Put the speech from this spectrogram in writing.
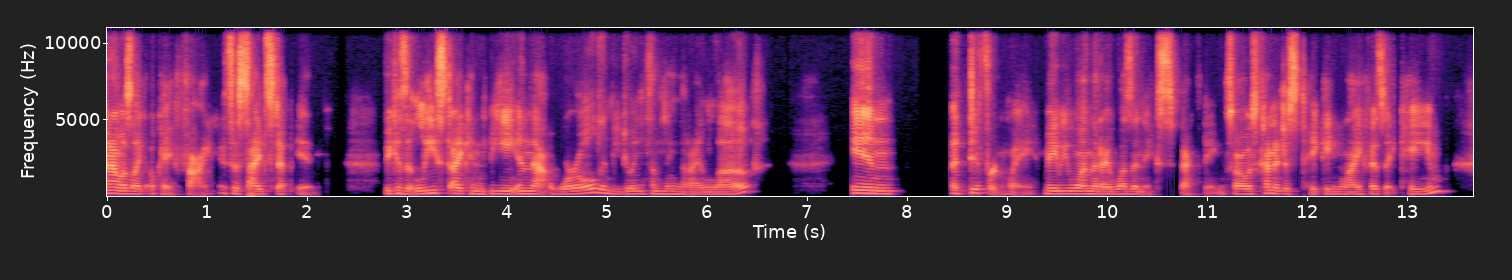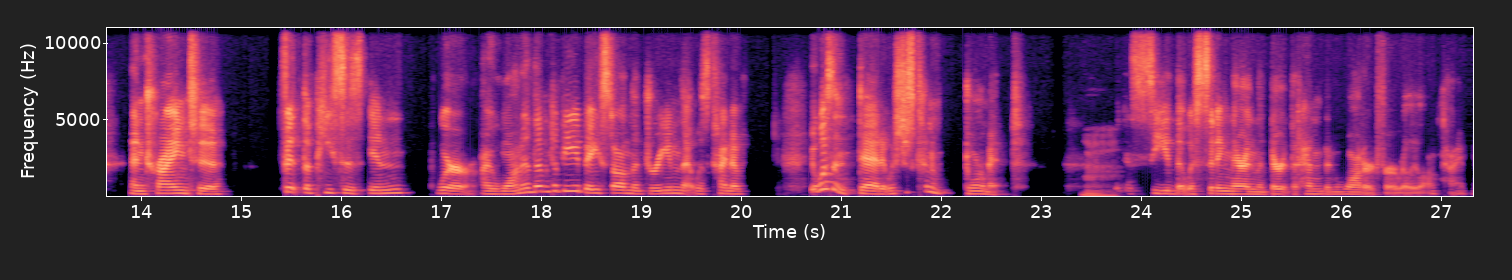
And I was like, okay, fine, it's a sidestep in because at least I can be in that world and be doing something that I love in a different way, maybe one that I wasn't expecting. So I was kind of just taking life as it came and trying to fit the pieces in where I wanted them to be based on the dream that was kind of, it wasn't dead, it was just kind of dormant. Mm. Like a seed that was sitting there in the dirt that hadn't been watered for a really long time.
